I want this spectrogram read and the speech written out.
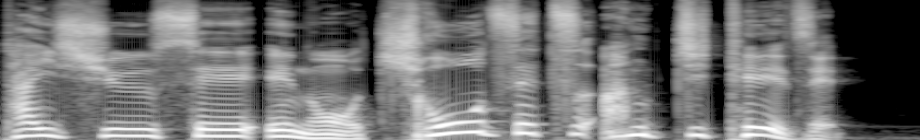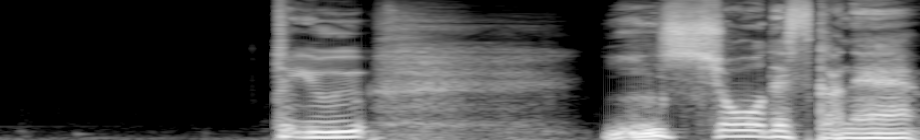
大衆性への超絶アンチテーゼという印象ですかね。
